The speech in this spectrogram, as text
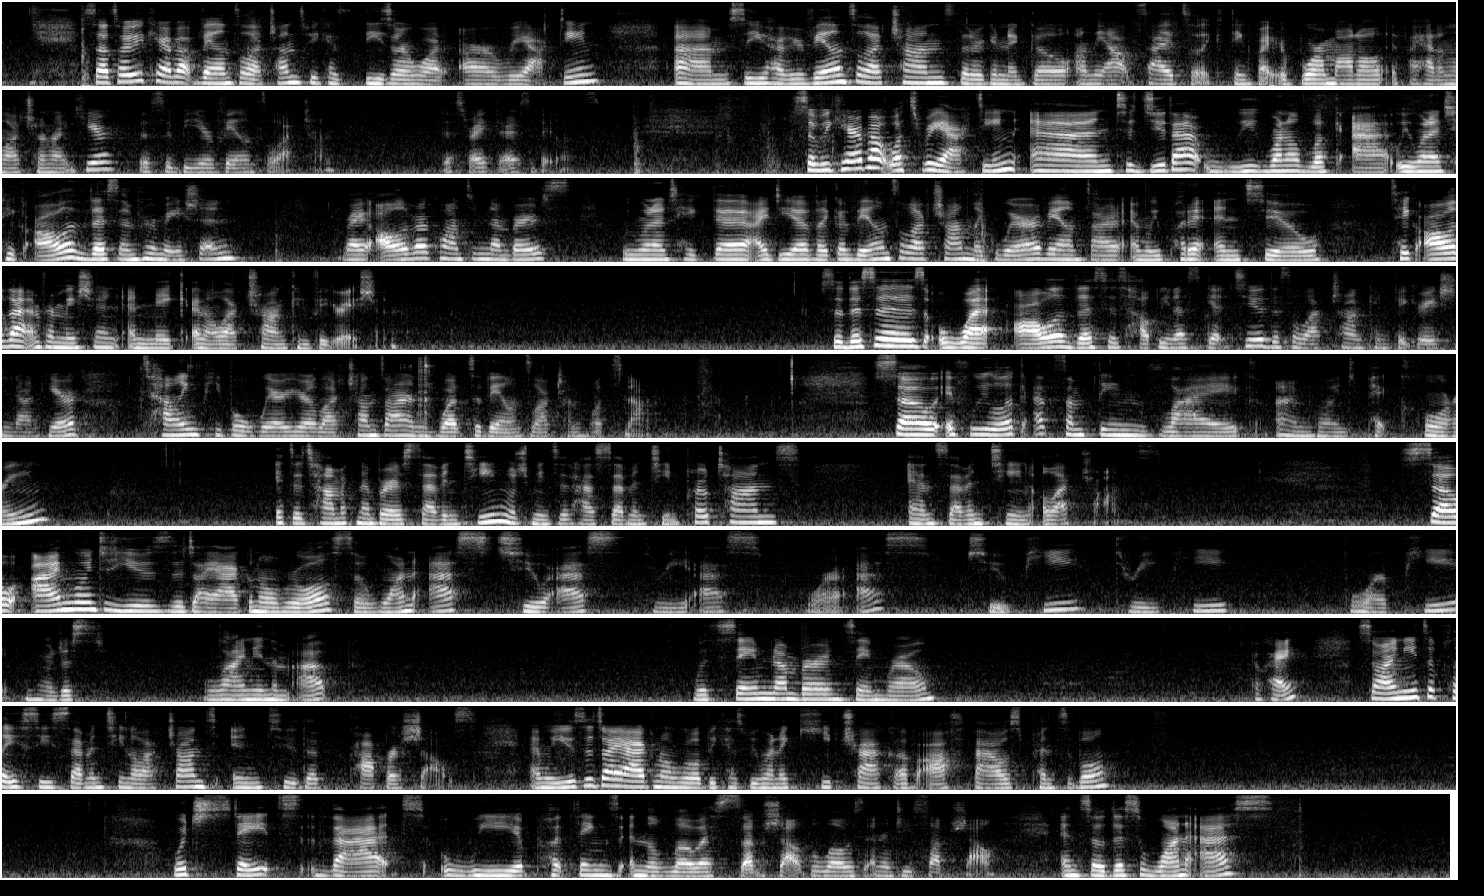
So that's why we care about valence electrons because these are what are reacting. Um, so you have your valence electrons that are going to go on the outside. So like think about your Bohr model. If I had an electron right here, this would be your valence electron. This right there is the valence. So we care about what's reacting, and to do that, we want to look at, we want to take all of this information right? All of our quantum numbers. We want to take the idea of like a valence electron, like where our valence are, and we put it into, take all of that information and make an electron configuration. So this is what all of this is helping us get to, this electron configuration down here, telling people where your electrons are and what's a valence electron, what's not. So if we look at something like, I'm going to pick chlorine, its atomic number is 17, which means it has 17 protons and 17 electrons. So I'm going to use the diagonal rule. So 1s, 2s, 3s, 4s, 2p, 3p, 4p. And you're just lining them up with same number and same row. Okay, so I need to place these 17 electrons into the proper shells. And we use the diagonal rule because we want to keep track of Aufbau's principle, which states that we put things in the lowest subshell, the lowest energy subshell. And so this 1s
